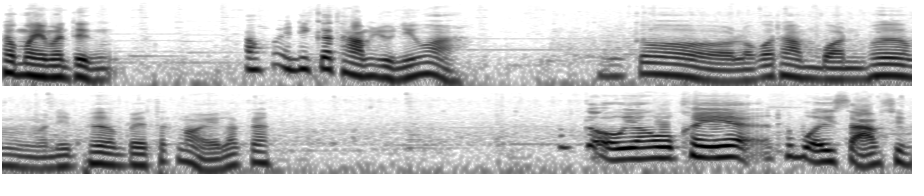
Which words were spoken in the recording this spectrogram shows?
ทำไมมันถึง เอ้าไอ้นี่ก็ทำอยู่นี่ว่ามันก็เราก็ทำบอลเพิ่มอันนี้เพิ่มไปสักหน่อยแล้วกันมัน ก็ยังโอเคอะถ้าบวกอีกสามสิบ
